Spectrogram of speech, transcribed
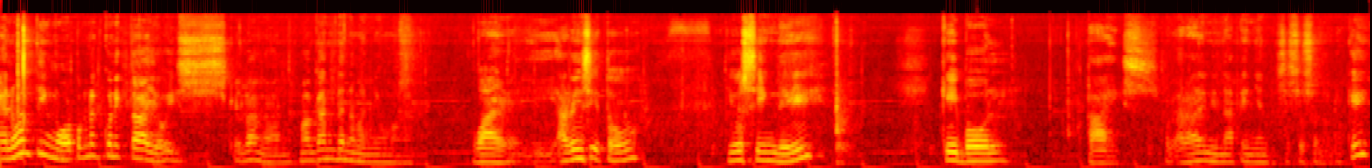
And one thing more, pag nag-connect tayo is kailangan maganda naman yung mga wire. I-arrange ito using the cable ties. Pag-aralin din natin yan sa susunod. Okay?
